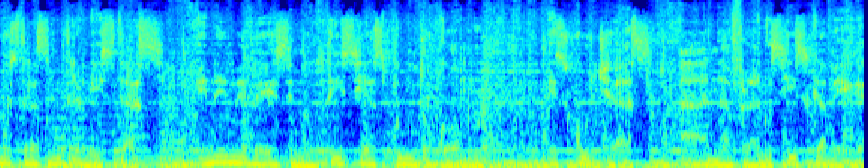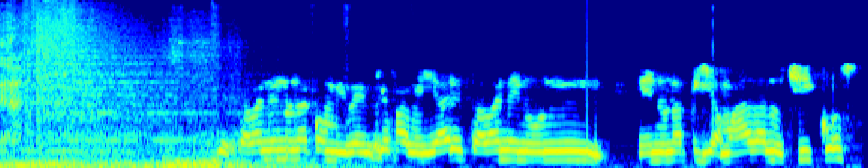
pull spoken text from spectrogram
nuestras entrevistas en mbsnoticias.com. Escuchas a Ana Francisca Vega. Estaban en una convivencia familiar, estaban en un en una pijamada los chicos,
